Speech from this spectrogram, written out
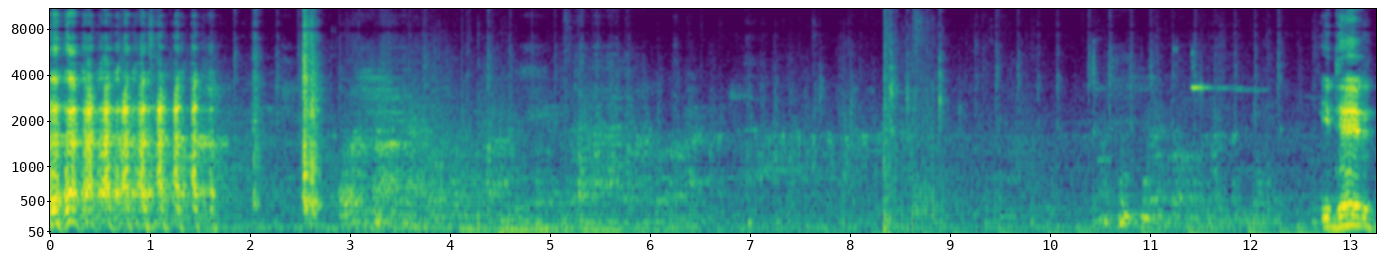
You did.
